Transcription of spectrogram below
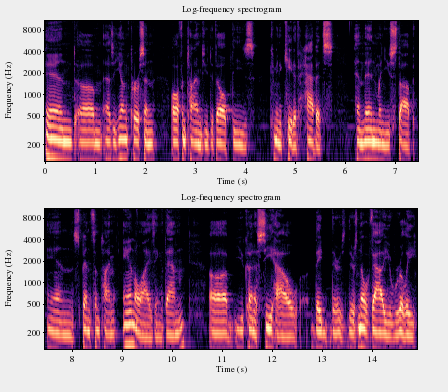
and um, as a young person, oftentimes you develop these communicative habits, and then when you stop and spend some time analyzing them, uh, you kind of see how they there's there's no value really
